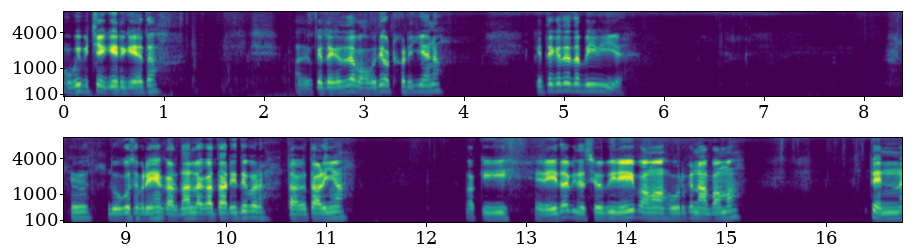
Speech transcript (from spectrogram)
ਉਹ ਵੀ ਵਿੱਚੇ ਗਿਰ ਗਿਆ ਤਾਂ। ਆ ਕਿਤੇ ਕਿਤੇ ਤਾਂ ਬਹੁਤ ਵਧੀਆ ਉੱਠ ਖੜੀ ਹੈ ਨਾ। ਕਿਤੇ ਕਿਤੇ ਦਬੀ ਵੀ ਹੈ। ਦੋ ਕੁ ਸਪਰੇਹਾਂ ਕਰਦਾ ਲਗਾਤਾਰ ਇਹਦੇ ਪਰ ਤਾਕਤ ਵਾਲੀਆਂ ਬਾਕੀ ਰੇਹ ਦਾ ਵੀ ਦੱਸਿਓ ਵੀ ਰੇਹ ਪਾਵਾਂ, ਹੋਰ ਕਿ ਨਾ ਪਾਵਾਂ। ਤਿੰਨ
